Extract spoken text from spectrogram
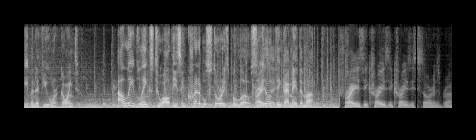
even if you weren't going to. I'll leave links to all these incredible stories below so you don't think I made them up. Crazy, crazy, crazy stories, bro.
